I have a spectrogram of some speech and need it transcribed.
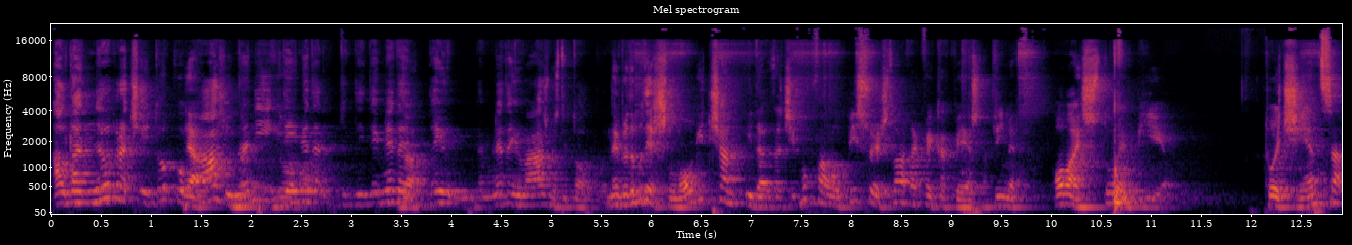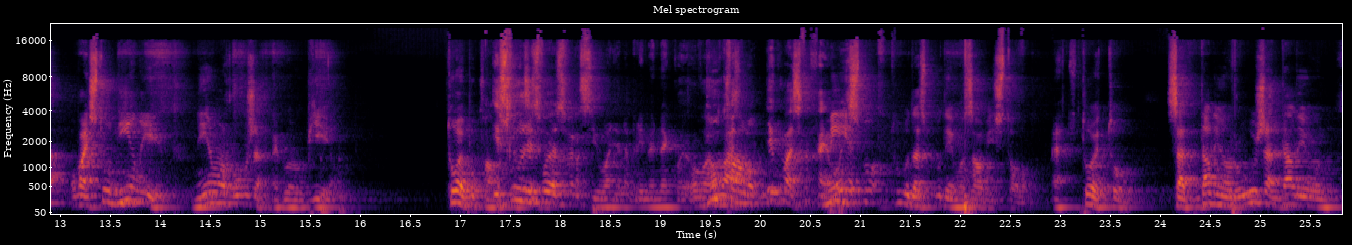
ali da ne obraćaju toliko Ja. pažnju na njih, da im ne, da, da im ne daju, Da. daju, da im ne daju važnosti toliko. nego da budeš logičan i da znači, bukvalno opisuješ stvari takve kakve jesu. Na primjer, ovaj sto je bijel. To je činjenica, ovaj sto nije lijep, nije on ružan, nego je on bijel. To je bukvalno. I služi svojoj svrsi ovdje, na primjer, nekoj. Ovo, Bukvalno, ova, njegova svrha je Mi smo tu da budemo za ovim stolom. Eto, to je to. Sad, da li on ružan, da li on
